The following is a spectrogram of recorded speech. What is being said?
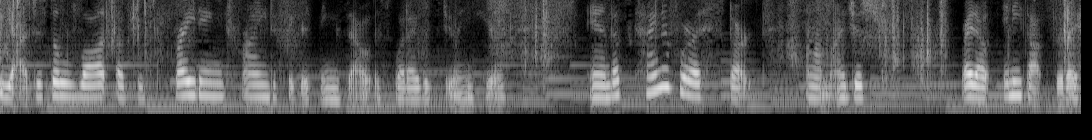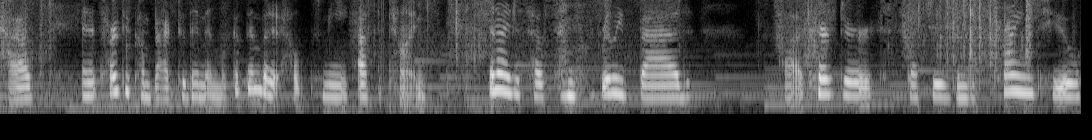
But yeah, just a lot of just writing, trying to figure things out is what I was doing here. And that's kind of where I start. Um, I just write out any thoughts that I have, and it's hard to come back to them and look at them, but it helps me at the time. Then I just have some really bad uh, character sketches and just trying to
